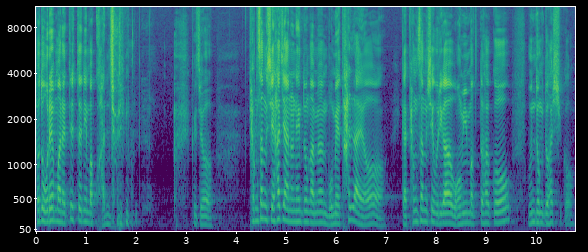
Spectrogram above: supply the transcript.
저도 오랜만에 뛰더니 막 관절이 막 그죠? 평상시에 하지 않은 행동하면 몸에 탈나요. 그러니까 평상시에 우리가 워밍업도 하고 운동도 하시고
